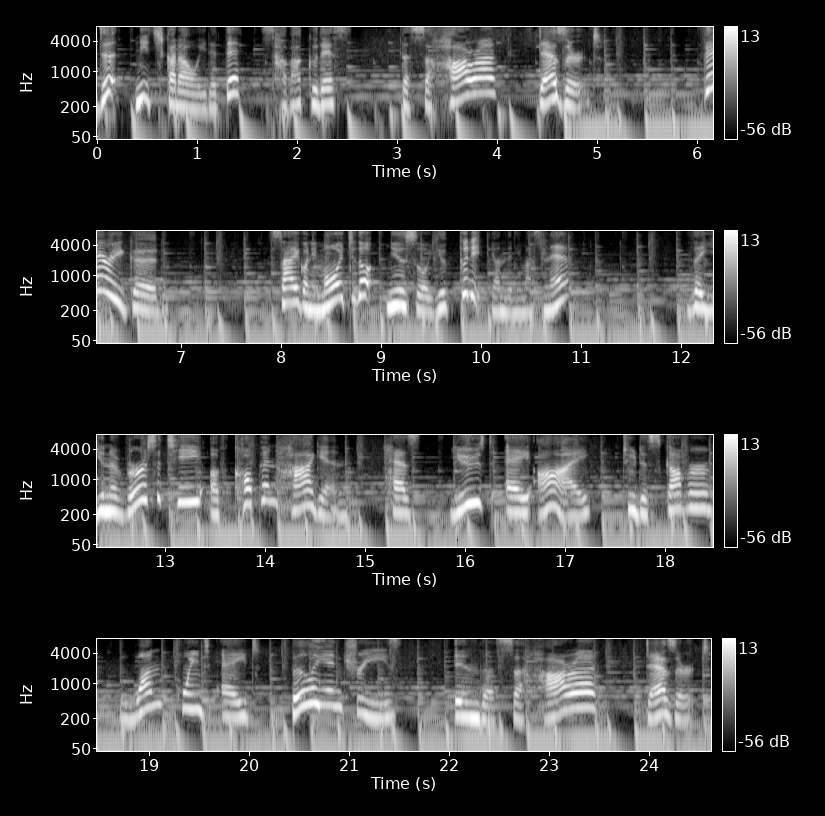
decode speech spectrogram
D に力を入れて砂漠です The Sahara Desert Very good 最後にもう一度ニュースをゆっくり読んでみますね The University of Copenhagen has used AI to discover 1.8 billion trees in the Sahara Desert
